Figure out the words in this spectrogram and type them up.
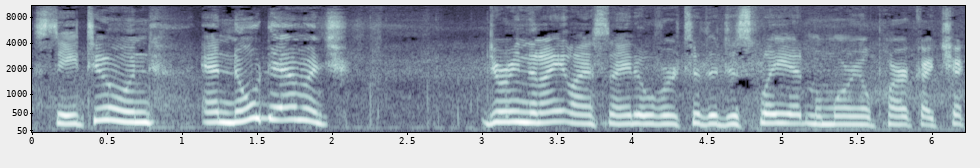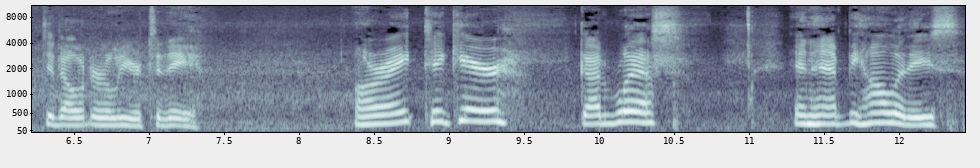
Stay tuned. And no damage during the night last night over to the display at Memorial Park. I checked it out earlier today. All right, take care. God bless. And happy holidays.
